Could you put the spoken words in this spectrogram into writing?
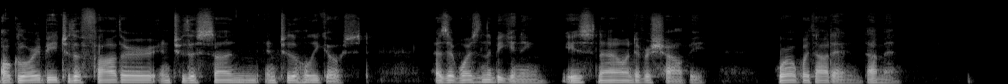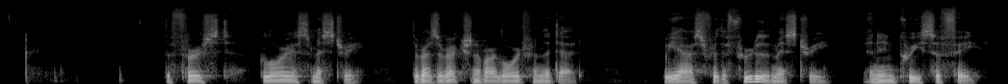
All glory be to the Father, and to the Son, and to the Holy Ghost, as it was in the beginning, is now, and ever shall be world without end. Amen. The first glorious mystery, the resurrection of our Lord from the dead. We ask for the fruit of the mystery, an increase of faith.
